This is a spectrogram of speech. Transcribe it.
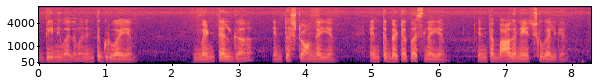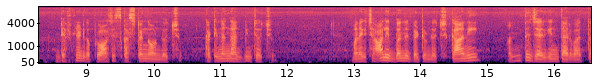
దీనివల్ల మనం ఎంత గ్రో అయ్యాం? మెంటల్గా ఎంత స్ట్రాంగ్ అయ్యాం? ఎంత బెటర్ పర్సన్ అయ్యాం? ఎంత బాగా నేర్చుకోగలిగాం? డెఫినెట్గా ప్రాసెస్ కష్టంగా ఉండొచ్చు. కఠినంగా అనిపించవచ్చు. మనకి చాలా ఇబ్బందులు పెట్టి ఉండొచ్చు. కానీ అంత జరిగిన తర్వాత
